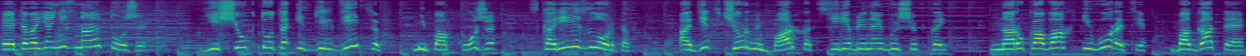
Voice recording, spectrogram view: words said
Этого я не знаю тоже. Еще кто-то из гильдейцев не похоже, скорее из лордов, одет в черный бархат с серебряной вышивкой. На рукавах и вороте богатое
